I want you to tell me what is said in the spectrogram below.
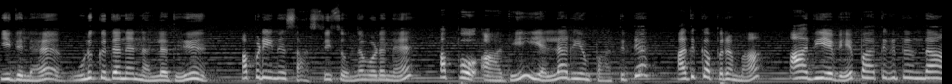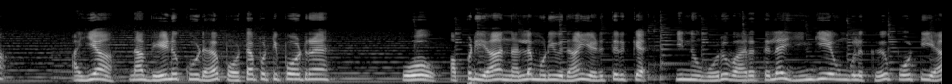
இதுல உனக்கு தானே நல்லது? அப்படின்னு சாஸ்திரி சொன்ன உடனே அப்போ ஆதி எல்லாரையும் பார்த்துட்டு அதுக்கப்புறமா ஆதியவே பார்த்துக்கிட்டு இருந்தான் ஐயா நான் வேணு கூட போட்டா போட்டி போடுறேன். ஓ அப்படியா? நல்ல முடிவு தான் எடுத்திருக்க. இன்னும் ஒரு வாரத்துல இங்கேயே உங்களுக்கு போட்டியா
